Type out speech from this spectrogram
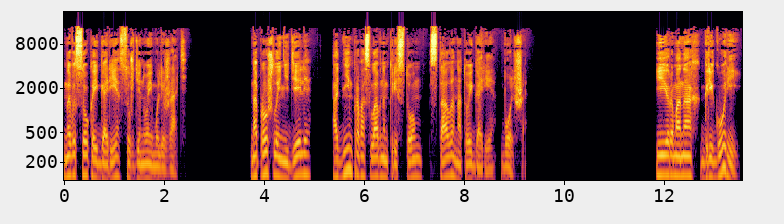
на высокой горе суждено ему лежать. На прошлой неделе одним православным крестом стало на той горе больше. Иеромонах Григорий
